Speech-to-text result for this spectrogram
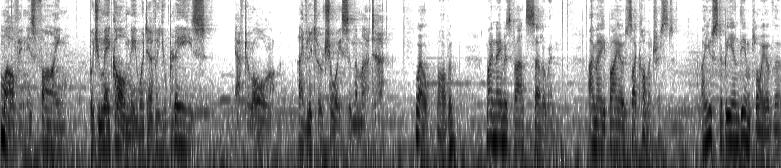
Marvin is fine, but you may call me whatever you please. After all, I've little choice in the matter. Well, Marvin, my name is Vance Sallowynn. I'm a biopsychometrist. I used to be in the employ of the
